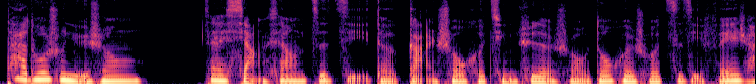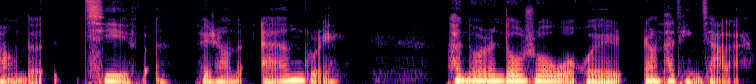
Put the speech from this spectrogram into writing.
大多数女生在想象自己的感受和情绪的时候，都会说自己非常的气愤，非常的 angry。很多人都说我会让他停下来，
